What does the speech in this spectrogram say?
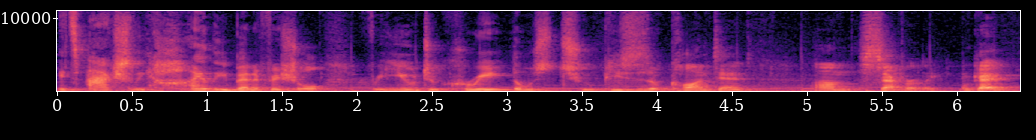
It's actually highly beneficial for you to create those two pieces of content um, separately, okay?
